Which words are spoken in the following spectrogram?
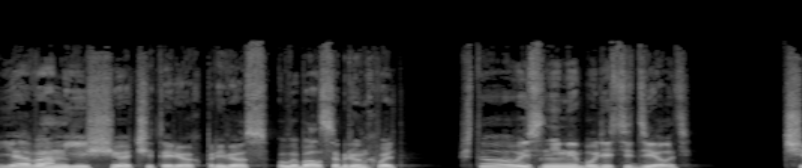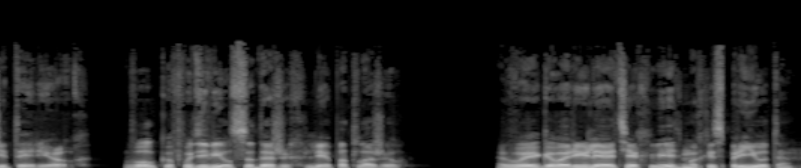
Я вам еще четырех привез, улыбался Брюнхвальд. Что вы с ними будете делать? Четырех? Волков удивился, даже хлеб отложил. Вы говорили о тех ведьмах из приюта.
